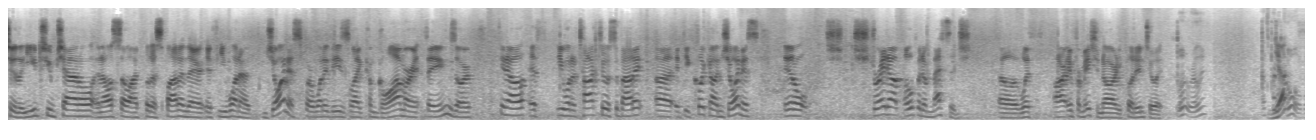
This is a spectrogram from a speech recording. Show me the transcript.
to the YouTube channel, and also I put a spot in there if you want to join us for one of these like conglomerate things, or you know, if you want to talk to us about it. Uh, if you click on join us, it'll sh- straight up open a message uh, with our information already put into it. Oh, really? That's pretty Yeah. cool.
